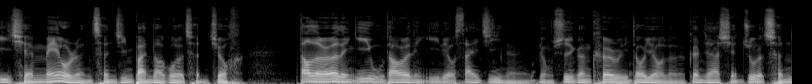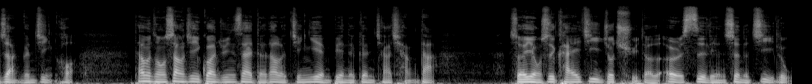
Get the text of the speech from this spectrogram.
以前没有人曾经办到过的成就。到了二零一五到二零一六赛季呢，勇士跟 Curry 都有了更加显著的成长跟进化。他们从上季冠军赛得到的经验变得更加强大，所以勇士开季就取得了二四连胜的纪录。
